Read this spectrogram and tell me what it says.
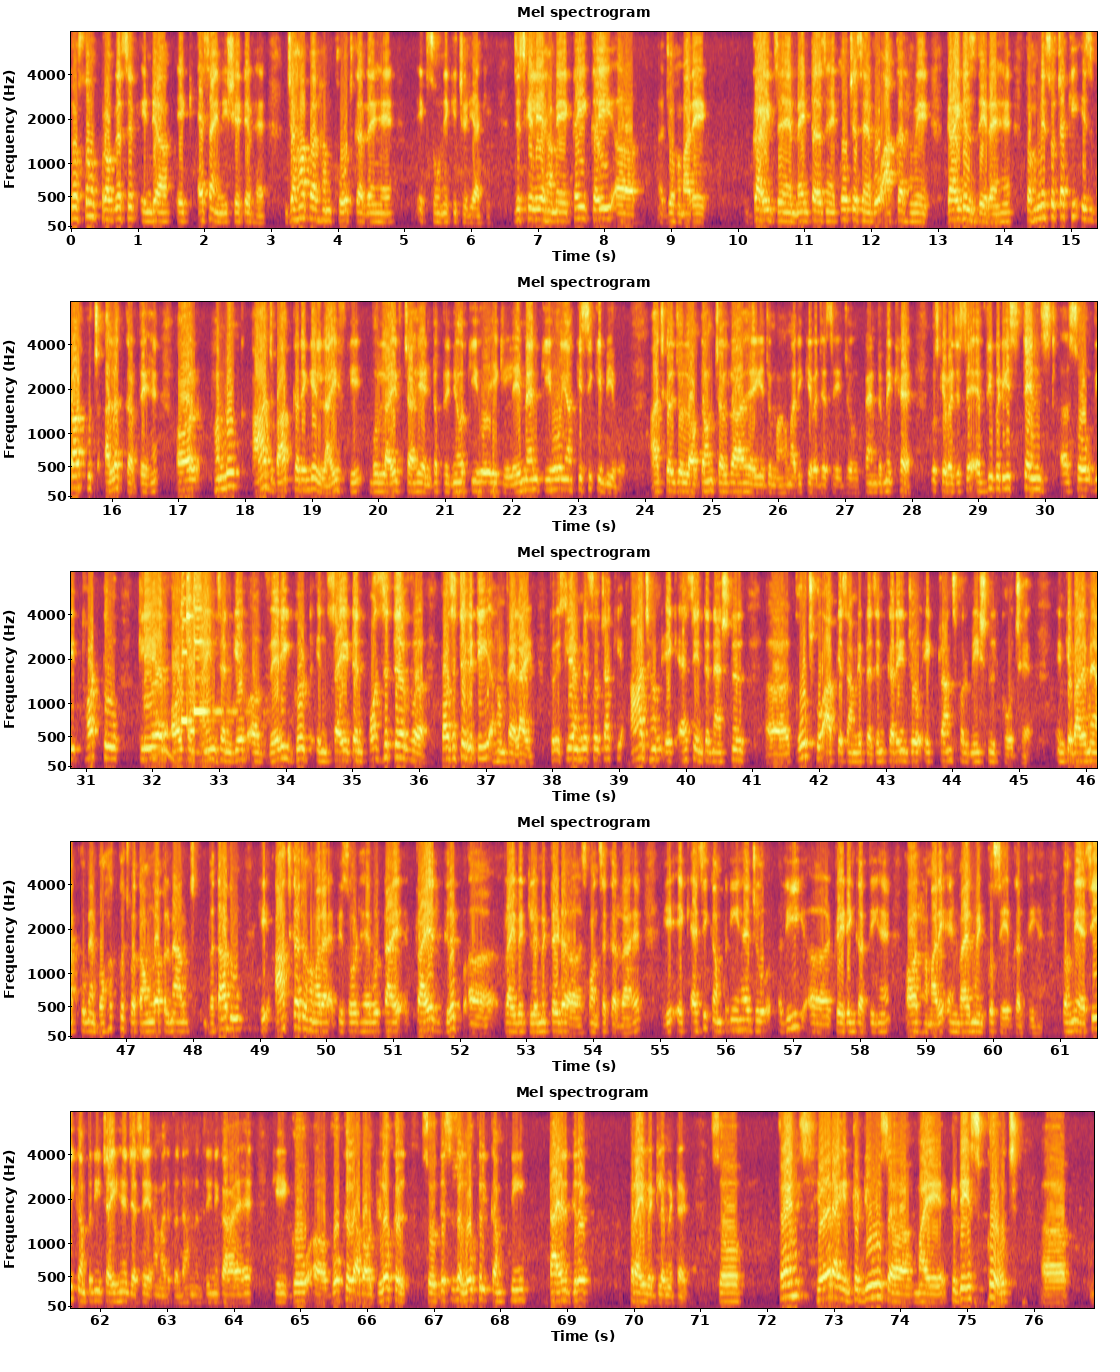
दोस्तों प्रोग्रेसिव इंडिया एक ऐसा इनिशिएटिव है, जहाँ पर हम खोज कर रहे हैं एक सोने की चिड़िया की, जिसके लिए हमें कई कई जो हमारे गाइड्स हैं मेंटर्स हैं कोचेस हैं वो आकर हमें गाइडेंस दे रहे हैं। तो हमने सोचा कि इस बार कुछ अलग करते हैं और हम लोग आज बात करेंगे लाइफ की। वो लाइफ चाहे एंटरप्रेन्योर की हो एक लेमैन की हो या किसी की भी हो। आजकल जो लॉकडाउन चल रहा है ये जो महामारी की वजह से जो पैंडमिक है उसके वजह से everybody tensed so we thought to all the minds and give a very good insight and positive uh, positivity हम फैलाएँ। तो इसलिए हमने सोचा कि आज हम एक ऐसे इंटरनेशनल कोच को आपके सामने प्रेजेंट करें जो एक ट्रांसफॉर्मेशनल कोच है। इनके बारे में आपको मैं बहुत कुछ बताऊँगा, पर मैं आज बता दूँ कि आज का जो हमारा एपिसोड है, वो Tyre Grip Private Limited sponsor कर रहा है। ये एक ऐसी कंपनी है जो री ट्रेडिंग करती हैं और हमारे एनवायरनमेंट को सेव करती हैं। तो हमें ऐसी ही कंपनी चाहिए जैसे हमारे प्रधानमंत्री ने कहा है कि go vocal about local so this is a local company Tyre Grip Private Limited so friends here I introduce my today's coach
